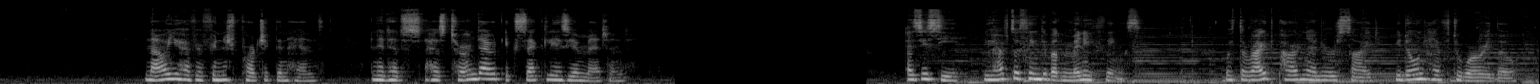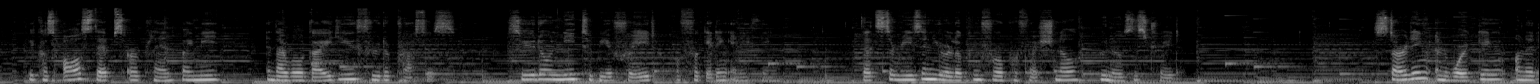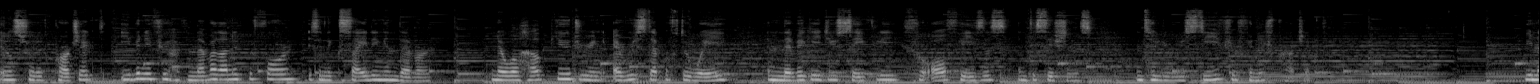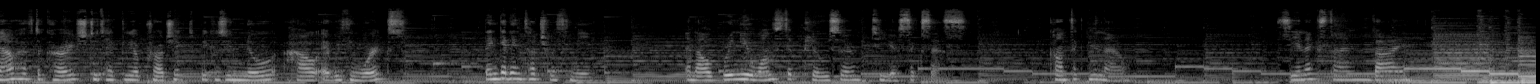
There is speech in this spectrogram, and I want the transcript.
Now you have your finished project in hand, and it has, has turned out exactly as you imagined. As you see, you have to think about many things, with the right partner at your side, you don't have to worry though, because all steps are planned by me and I will guide you through the process. So you don't need to be afraid of forgetting anything. That's the reason you're looking for a professional who knows his trade. Starting and working on an illustrated project, even if you have never done it before, is an exciting endeavor, and I will help you during every step of the way and navigate you safely through all phases and decisions until you receive your finished project. You now have the courage to tackle your project because you know how everything works? Then get in touch with me and I'll bring you one step closer to your success. Contact me now. See you next time. Bye.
